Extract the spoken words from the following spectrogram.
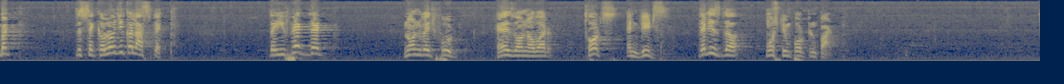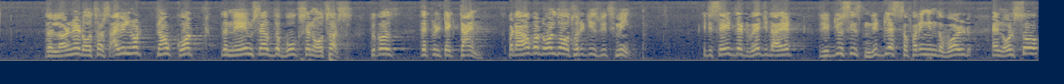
But the psychological aspect, the effect that non-veg food has on our thoughts and deeds, that is the most important part. The learned authors, I will not now quote the names of the books and authors because that will take time. But I have got all the authorities with me. It is said that veg diet reduces needless suffering in the world and also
